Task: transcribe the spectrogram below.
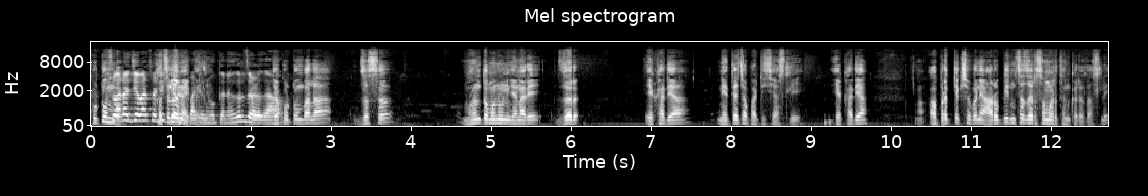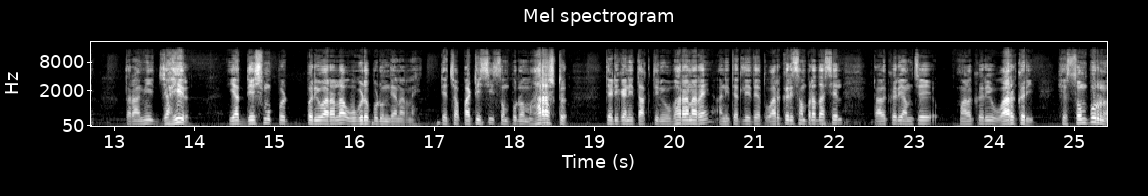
कुटुंब स्वराज्य वार्तासाठी खचलं किरण नाही पाटील. मुक्तनगर जळगाव कुटुंबाला जसं महंत म्हणून घेणारे जर एखाद्या नेत्याच्या पाठीशी असले एखाद्या अप्रत्यक्षपणे आरोपींचं जर समर्थन करत असले तर आम्ही जाहीर या देशमुख प- परिवाराला उघडं पडून देणार नाही. त्याच्या पाठीशी संपूर्ण महाराष्ट्र त्या ठिकाणी ताकदीने उभा राहणार आहे आणि त्यातले त्यात वारकरी संप्रदाय असेल टाळकरी आमचे माळकरी वारकरी हे संपूर्ण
